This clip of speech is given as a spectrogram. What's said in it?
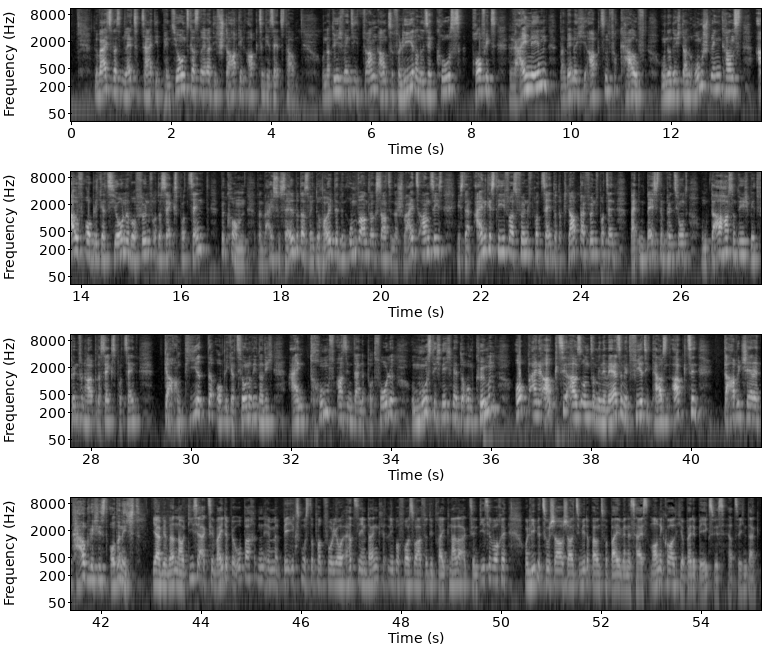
Du weißt ja, dass in letzter Zeit die Pensionskassen relativ stark in Aktien gesetzt haben. Und natürlich, wenn sie fangen an zu verlieren und diese Kurs Profits reinnehmen, dann werden die Aktien verkauft. Und du natürlich dann rumspringen kannst auf Obligationen, wo 5 oder 6 Prozent bekommen, dann weißt du selber, dass wenn du heute den Umwandlungssatz in der Schweiz ansiehst, ist er einiges tiefer als 5 Prozent oder knapp bei 5 Prozent bei den besten Pensions. Und da hast du natürlich mit 5,5 oder 6 Prozent garantierte Obligationen natürlich ein Trumpfass in deinem Portfolio und musst dich nicht mehr darum kümmern, ob eine Aktie aus unserem Universum mit 40.000 Aktien David Schere tauglich ist oder nicht. Ja, wir werden auch diese Aktie weiter beobachten im BX-Musterportfolio. Herzlichen Dank, lieber François, für die drei Knaller-Aktien diese Woche. Und liebe Zuschauer, schaut Sie wieder bei uns vorbei, wenn es heißt Morning Call hier bei der BX Herzlichen Dank.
